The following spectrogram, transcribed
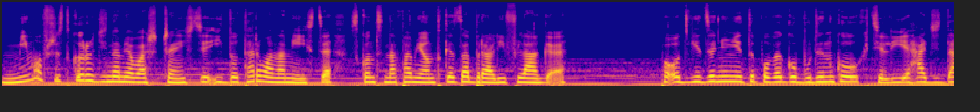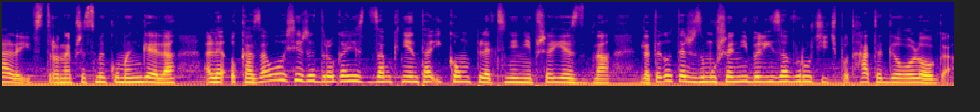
Mimo wszystko rodzina miała szczęście i dotarła na miejsce, skąd na pamiątkę zabrali flagę. Po odwiedzeniu nietypowego budynku chcieli jechać dalej w stronę przesmyku Mengela, ale okazało się, że droga jest zamknięta i kompletnie nieprzejezdna, dlatego też zmuszeni byli zawrócić pod chatę geologa.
